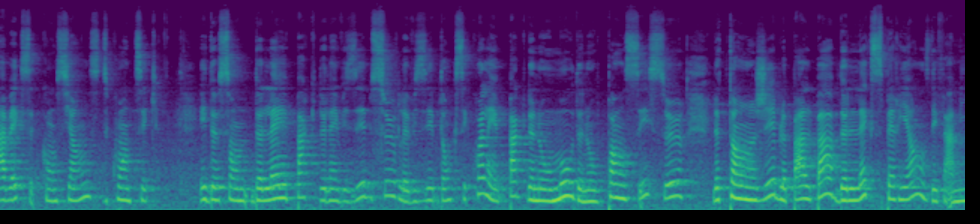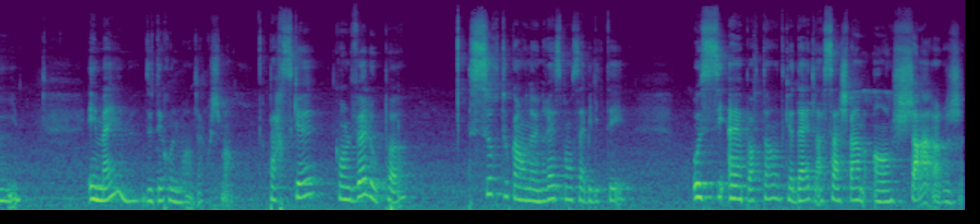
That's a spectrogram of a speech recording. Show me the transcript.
avec cette conscience du quantique? Et de, son, de l'impact de l'invisible sur le visible. Donc, c'est quoi l'impact de nos mots, de nos pensées sur le tangible, palpable de l'expérience des familles et même du déroulement de l'accouchement? Parce que, qu'on le veuille ou pas, surtout quand on a une responsabilité, aussi importante que d'être la sage-femme en charge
